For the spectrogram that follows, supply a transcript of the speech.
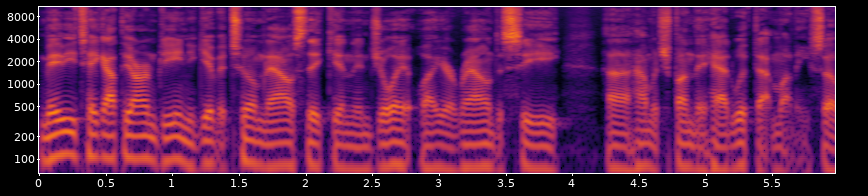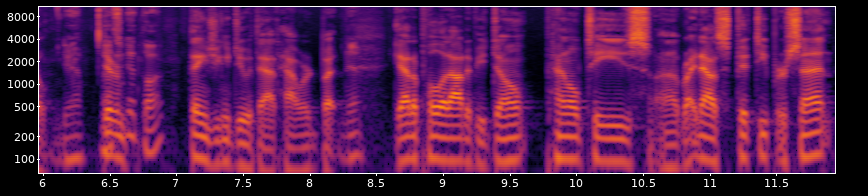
maybe you take out the RMD and you give it to them now so they can enjoy it while you're around to see uh, how much fun they had with that money. So Yeah, that's a different good thought. Things you can do with that, Howard, but Yeah. got to pull it out if you don't. Penalties uh, right now it's fifty percent.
